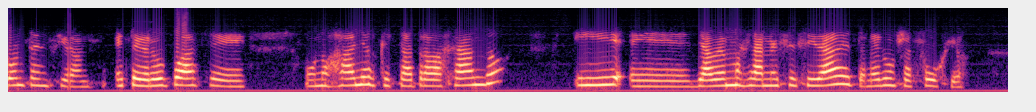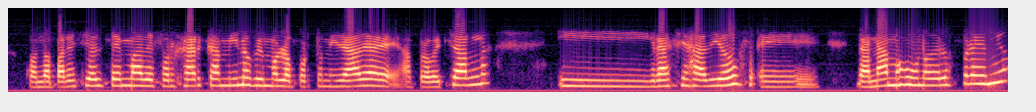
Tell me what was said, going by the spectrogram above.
contención. Este grupo hace unos años que está trabajando y eh, ya vemos la necesidad de tener un refugio. Cuando apareció el tema de forjar caminos vimos la oportunidad de aprovecharla y gracias a Dios eh, ganamos uno de los premios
